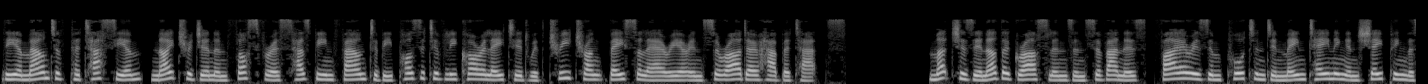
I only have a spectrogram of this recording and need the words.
The amount of potassium, nitrogen and phosphorus has been found to be positively correlated with tree trunk basal area in Cerrado habitats. Much as in other grasslands and savannas, fire is important in maintaining and shaping the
